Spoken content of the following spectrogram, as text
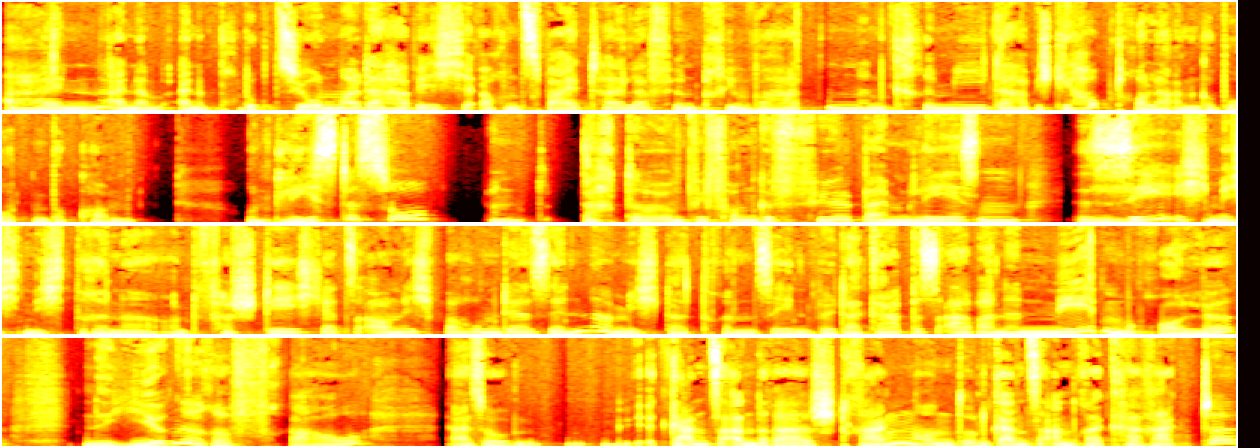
ein, eine, eine Produktion mal, da habe ich auch einen Zweiteiler für einen Privaten, einen Krimi, da habe ich die Hauptrolle angeboten bekommen. Und lest es so und dachte irgendwie vom Gefühl beim Lesen, sehe ich mich nicht drinne und verstehe ich jetzt auch nicht, warum der Sender mich da drin sehen will. Da gab es aber eine Nebenrolle, eine jüngere Frau, also ganz anderer Strang und, und ganz anderer Charakter.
